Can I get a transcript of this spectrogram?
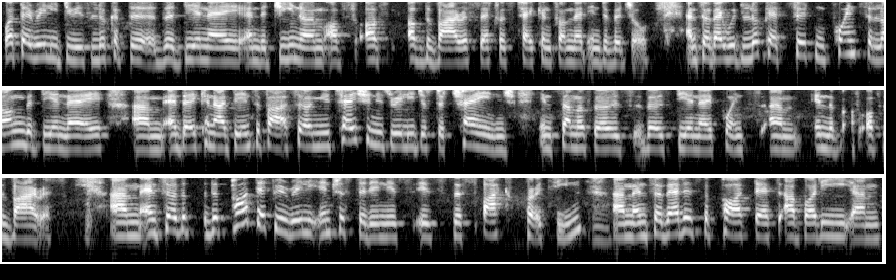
what they really do is look at the, the DNA and the genome of, of, of the virus that was taken from that individual. And so they would look at certain points along the DNA, um, and they can identify. So a mutation mutation is really just a change in some of those those DNA points um, in the of the virus. Um, and so the the part that we're really interested in is is the spike protein, mm. um, and so that is the part that our body um,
